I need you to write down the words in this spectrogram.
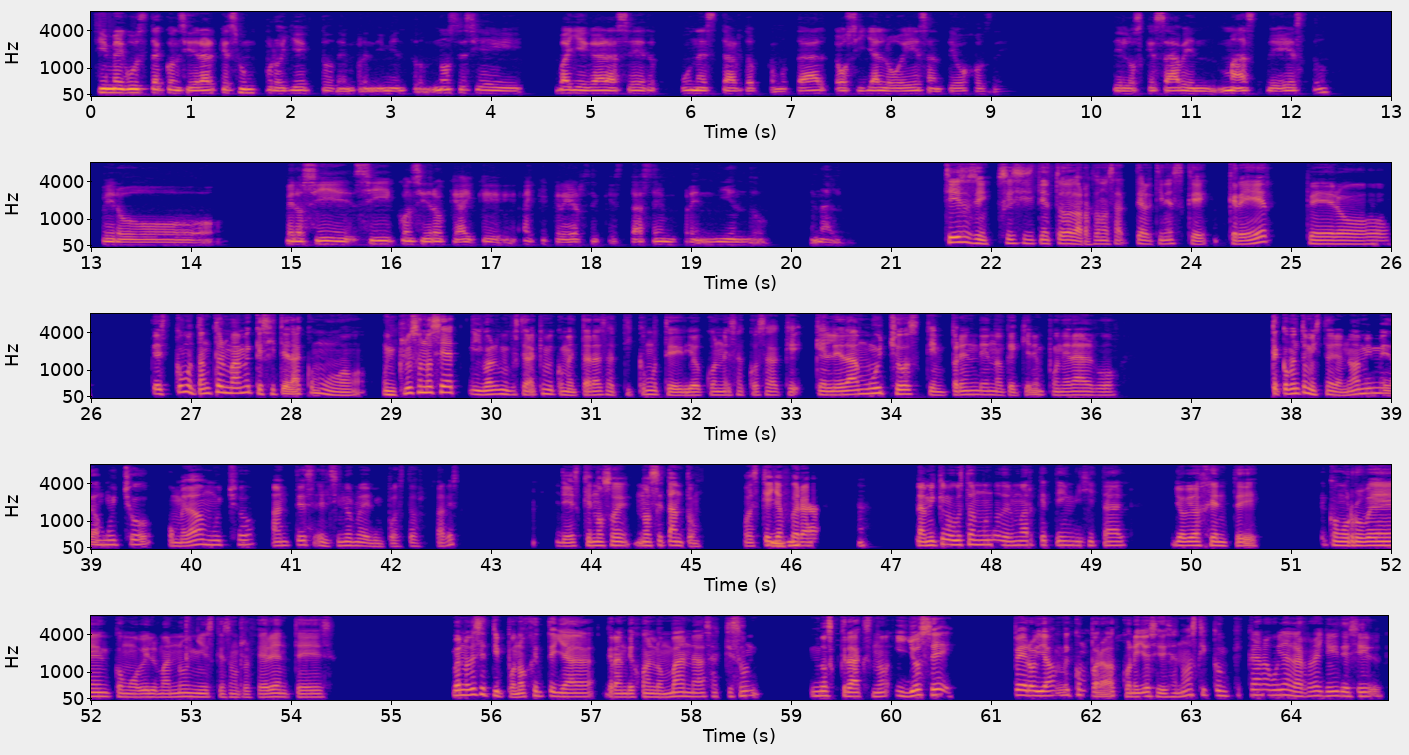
sí me gusta considerar que es un proyecto de emprendimiento. No sé si va a llegar a ser una startup como tal, o si ya lo es ante ojos de, de los que saben más de esto, pero pero sí, sí considero que hay que, hay que creerse que estás emprendiendo en algo. Sí, eso sí, sí, sí, tienes toda la razón, o sea, te lo tienes que creer, pero es como tanto el mame que sí te da como, incluso no sé, igual me gustaría que me comentaras a ti cómo te dio con esa cosa que, que le da a muchos que emprenden o que quieren poner algo. Te comento mi historia, ¿no? A mí me da mucho, o me daba mucho antes el síndrome del impostor, ¿sabes? de es que no soy, no sé tanto, o es que ella fuera, a mí que me gusta el mundo del marketing digital, yo veo gente como Rubén, como Vilma Núñez, que son referentes, bueno, de ese tipo, ¿no? Gente ya grande, Juan Lombana, o sea, que son unos cracks, ¿no? Y yo sé, pero ya me comparaba con ellos y decía, no, es que con qué cara voy a agarrar yo y decir,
